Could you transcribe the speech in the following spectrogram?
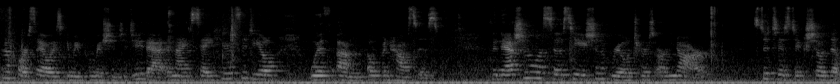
And of course, they always give me permission to do that. And I say, here's the deal with um, open houses. The National Association of Realtors, or NAR, statistics show that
